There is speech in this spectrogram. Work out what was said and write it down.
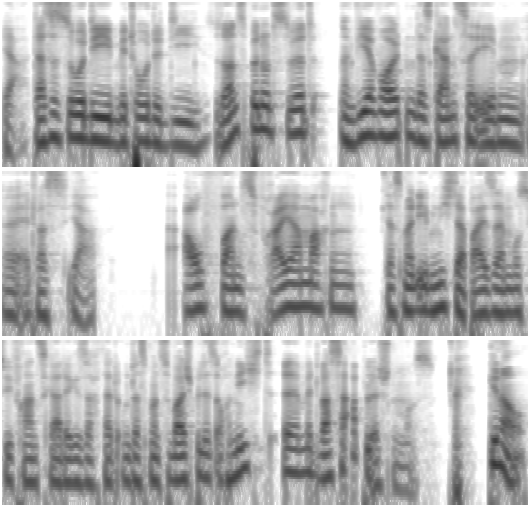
ja, das ist so die Methode, die sonst benutzt wird. Und wir wollten das Ganze eben äh, etwas, ja, aufwandsfreier machen, dass man eben nicht dabei sein muss, wie Franz gerade gesagt hat, und dass man zum Beispiel das auch nicht äh, mit Wasser ablöschen muss. Genau.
